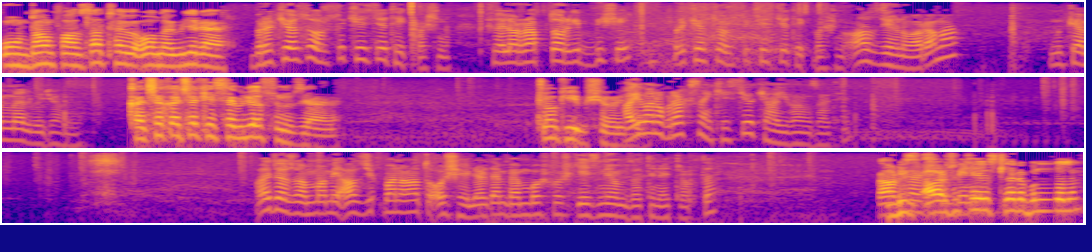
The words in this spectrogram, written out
Ondan fazla tabi olabilir ha. Brachiosaurus'u kesiyor tek başına. Şöyle Raptor gibi bir şey. Brachiosaurus'u kesiyor tek başına. Az canı var ama mükemmel bir canlı. Kaça kaça kesebiliyorsunuz yani. Çok iyi bir şey o yüzden. Hayvanı bıraksan kesiyor ki hayvan zaten. Haydi o zaman Mami azıcık bana at o şeylerden. Ben boş boş geziniyorum zaten etrafta. Biz Arkadaşlar, benim- Argenta'yı bulalım.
